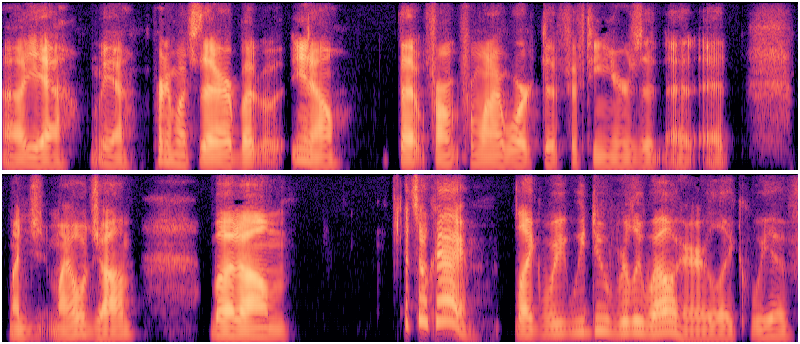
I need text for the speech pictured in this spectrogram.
uh yeah yeah pretty much there. But uh, you know that from from when I worked at 15 years at at, at my my old job, but um, it's okay. Like we we do really well here. Like we have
